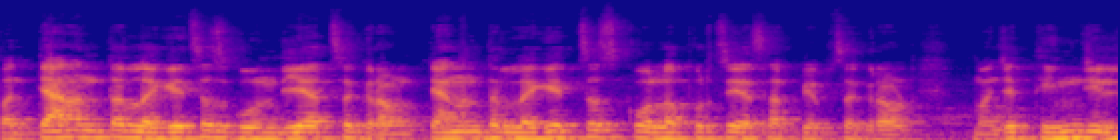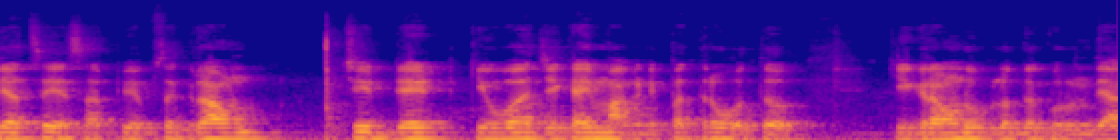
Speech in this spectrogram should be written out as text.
पण त्यानंतर लगेचच गोंदियाचं ग्राउंड त्यानंतर लगेचच कोल्हापूरचं एस आर पी एफचं ग्राउंड म्हणजे तीन जिल्ह्याचं एस आर पी एफचं ग्राउंड मागची डेट किंवा जे काही मागणीपत्र होतं की ग्राउंड उपलब्ध करून द्या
